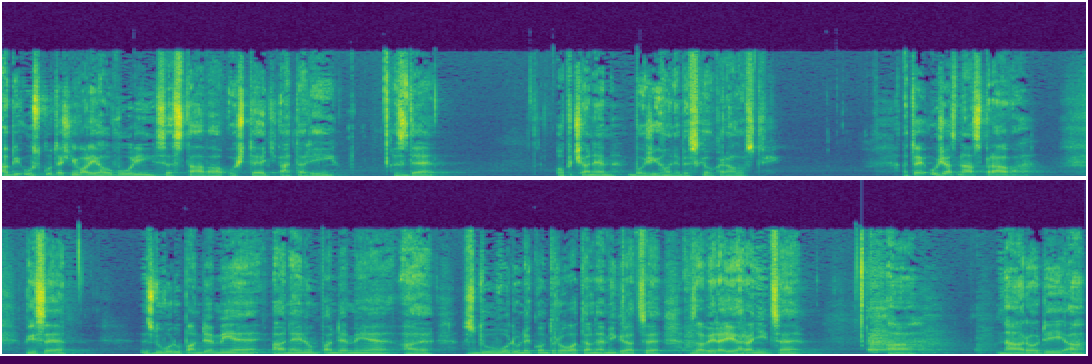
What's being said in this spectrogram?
aby uskutečňoval jeho vůli, se stává už teď a tady, zde, občanem Božího nebeského království. A to je úžasná zpráva, kdy se z důvodu pandemie, a nejenom pandemie, ale z důvodu nekontrolovatelné migrace zavírají hranice a národy a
